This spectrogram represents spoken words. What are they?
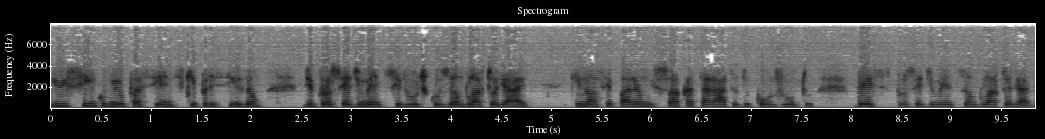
e os 5 mil pacientes que precisam de procedimentos cirúrgicos ambulatoriais, que nós separamos só a catarata do conjunto desses procedimentos ambulatoriais.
